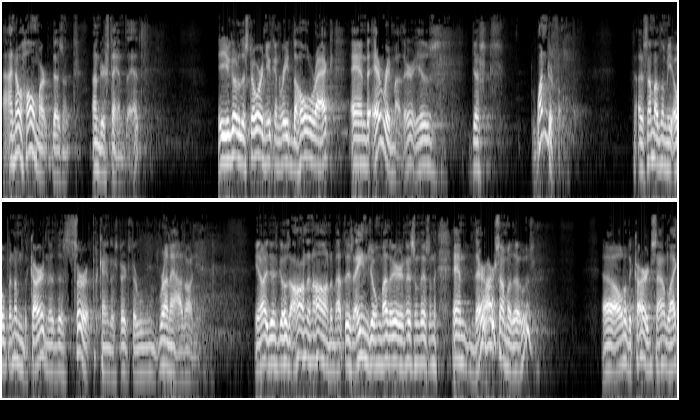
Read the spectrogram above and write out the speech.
I know Hallmark doesn't understand that. You go to the store and you can read the whole rack, and every mother is just wonderful. Uh, some of them, you open them, the card, and the, the syrup kind of starts to run out on you. You know, it just goes on and on about this angel mother and this and this and and there are some of those. Uh, all of the cards sound like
